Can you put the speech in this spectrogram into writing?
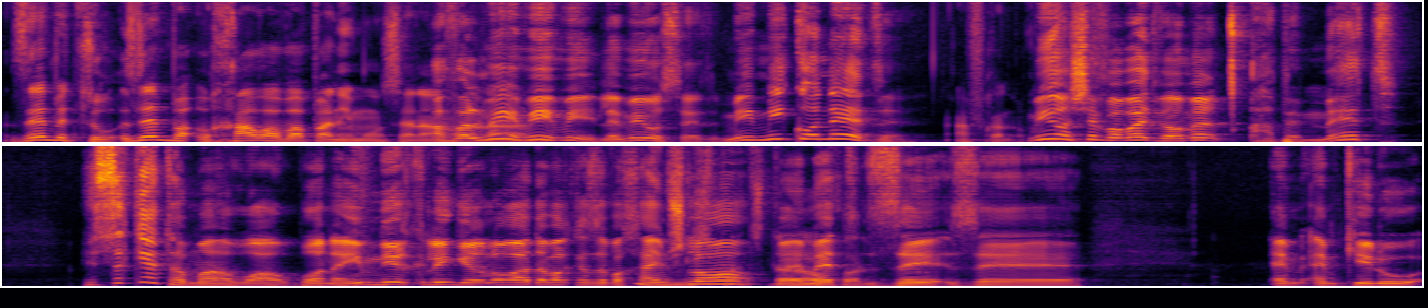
זה בצורה, זה חאווה בפנים הוא עושה לנו. אבל מי. מי, מי? למי הוא עושה את זה? מי, מי קונה את זה? אף אחד לא. מי יושב בבית ואומר, אה, באמת? איזה קטע, מה, וואו, בואנה, אם ניר קלינגר לא ראה דבר כזה בחיים שלו, לא באמת. זה, זה... הם, הם כאילו,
